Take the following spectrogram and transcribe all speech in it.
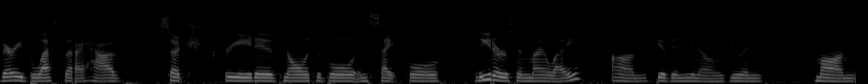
very blessed that I have such creative, knowledgeable, insightful leaders in my life. Um, given you know, you and mom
